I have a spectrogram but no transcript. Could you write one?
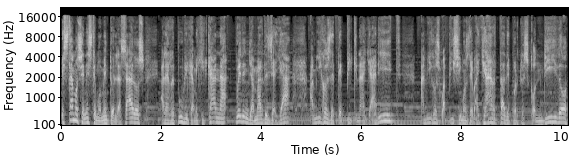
Estamos en este momento enlazados a la República Mexicana. Pueden llamar desde allá, amigos de Tepic Nayarit, amigos guapísimos de Vallarta, de Puerto Escondido,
